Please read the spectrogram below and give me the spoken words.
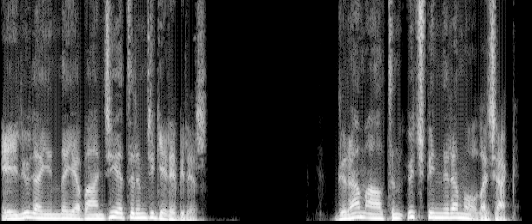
Eylül ayında yabancı yatırımcı gelebilir. Gram altın 3000 lira mı olacak?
